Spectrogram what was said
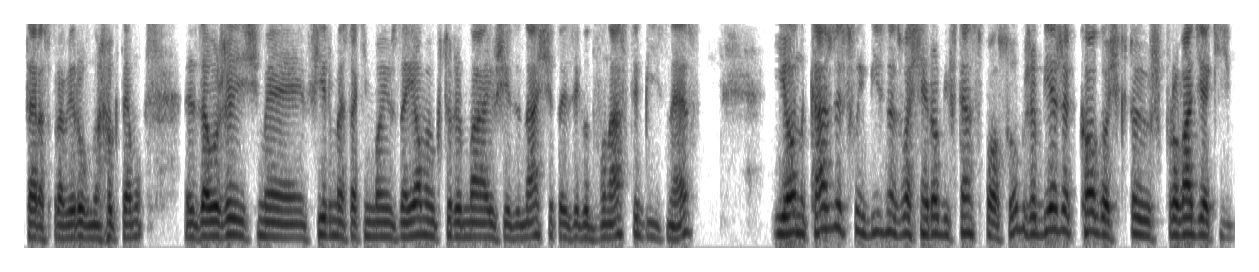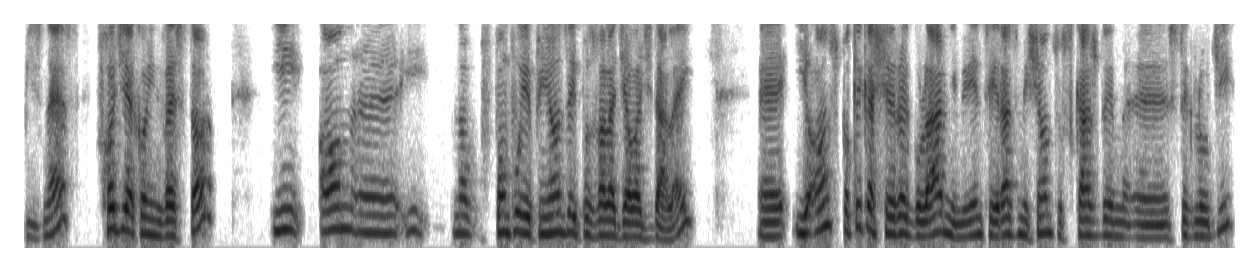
teraz prawie równo rok temu, e, założyliśmy firmę z takim moim znajomym, który ma już 11, to jest jego 12 biznes. I on każdy swój biznes właśnie robi w ten sposób, że bierze kogoś, kto już prowadzi jakiś biznes, wchodzi jako inwestor i on i, no, wpompuje pieniądze i pozwala działać dalej. E, I on spotyka się regularnie, mniej więcej raz w miesiącu z każdym e, z tych ludzi,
